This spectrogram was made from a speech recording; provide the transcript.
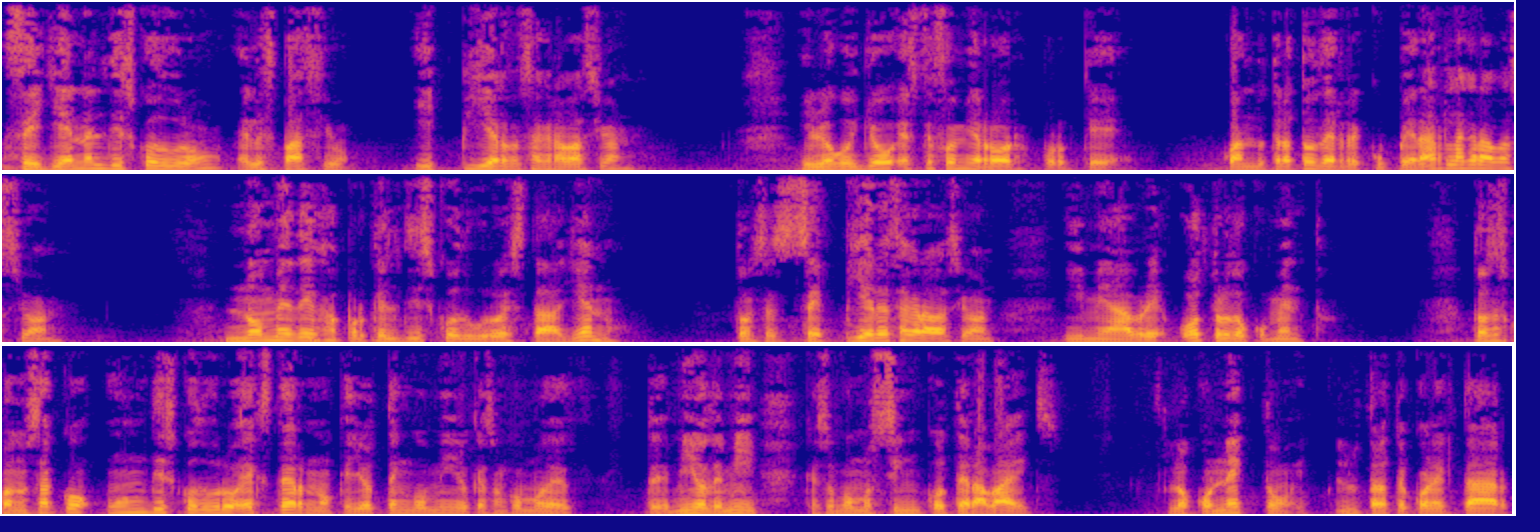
Se llena el disco duro, el espacio, y pierde esa grabación. Y luego yo, este fue mi error, porque cuando trato de recuperar la grabación, no me deja porque el disco duro está lleno. Entonces se pierde esa grabación y me abre otro documento. Entonces cuando saco un disco duro externo que yo tengo mío, que son como de, de mío de mí, que son como 5 terabytes, lo conecto, lo trato de conectar,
